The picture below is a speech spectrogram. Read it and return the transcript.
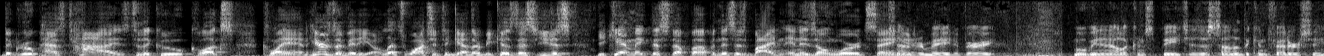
The group has ties to the Ku Klux Klan. Here's a video. Let's watch it together because this you just you can't make this stuff up. And this is Biden in his own words saying Senator it. made a very moving and eloquent speech as a son of the Confederacy,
